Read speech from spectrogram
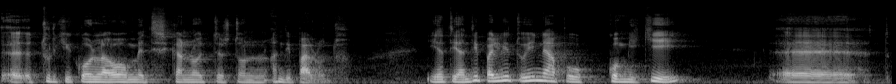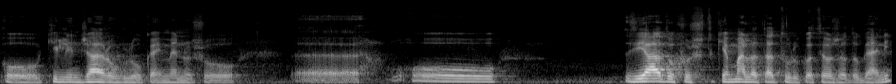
ε, τουρκικό λαό με τις ικανότητες των αντιπάλων του. Γιατί οι αντίπαλοι του είναι από κομική, ε, ο Κιλιντζάρογλου, καημένος ο, ε, ο διάδοχος του Κεμάλα τα Τούρκο, Θεός να τον κάνει,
